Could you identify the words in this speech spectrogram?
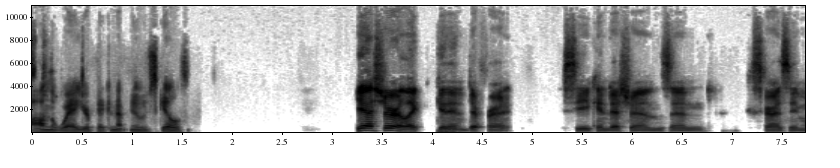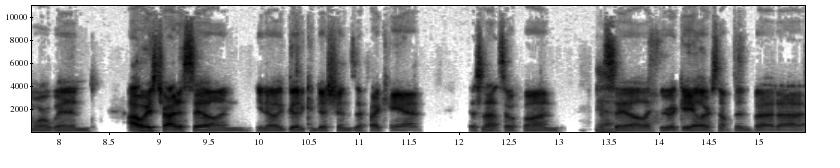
on the way you're picking up new skills. Yeah, sure. Like getting mm-hmm. different sea conditions and experiencing more wind. I always try to sail in you know good conditions if I can. It's not so fun yeah. to sail like through a gale or something, but uh,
